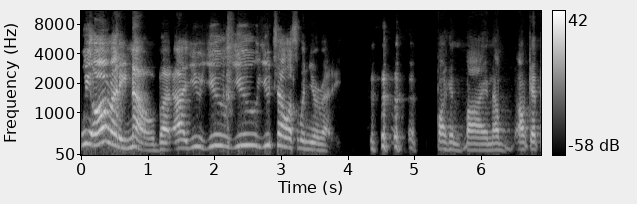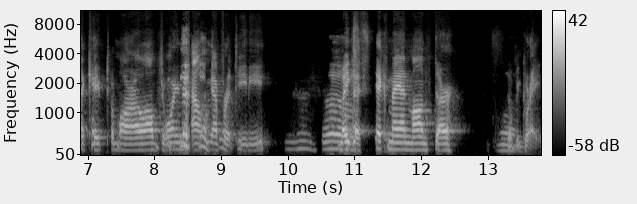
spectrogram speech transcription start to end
we already know. But uh, you, you, you, you tell us when you're ready. Fucking fine. I'll, I'll get the cape tomorrow. I'll join Count Nefertiti. Uh, Make a stick man monster. uh, It'll be great.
